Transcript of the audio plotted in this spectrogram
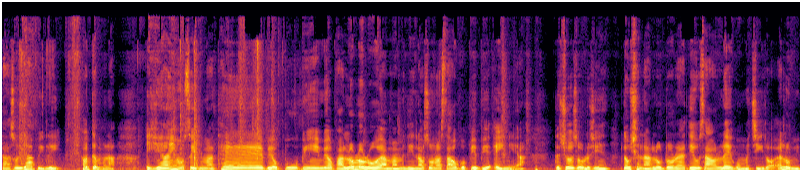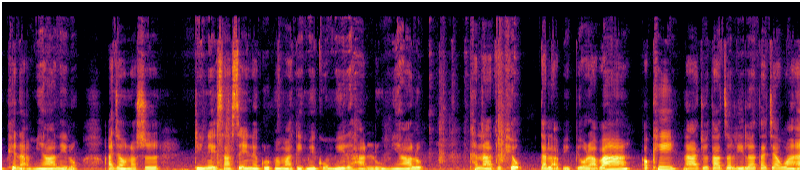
ဒါဆိုရပြီလေဟုတ်တယ်မလားအရန်ကိုစိတ်ထဲမှာထဲပြီးတော့ပူပြင်းပြီးတော့ဘာလှုပ်လှုပ်လို့ရမှမသိနောက်ဆုံးတော့စာအုပ်ကိုပြစ်ပြစ်အိတ်နေတာတချို့ဆိုလို့ရှိရင်လှုပ်ချင်တာလှုပ်တော့တယ်တရုပ်စာကိုလက်ကိုမကြည့်တော့အဲ့လိုမျိုးဖြစ်နေအများနေလို့အားကြောင့်လို့ဆိုဒီနေ့စာစင်းနဲ့ group မှာဒီမေကိုမေးတဲ့ဟာလူများလို့ခဏတစ်ဖြုတ်တက်လာပြီးပြောတာပါ okay 那就到这里了大家晚安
